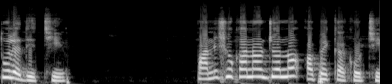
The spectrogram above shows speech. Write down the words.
তুলে দিচ্ছি। পানি শুকানোর জন্য অপেক্ষা করছি।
